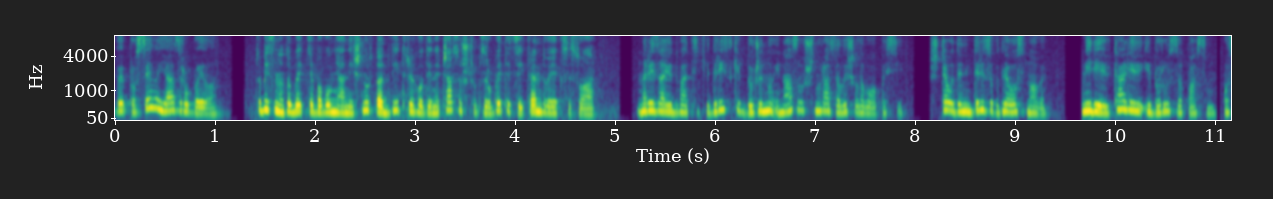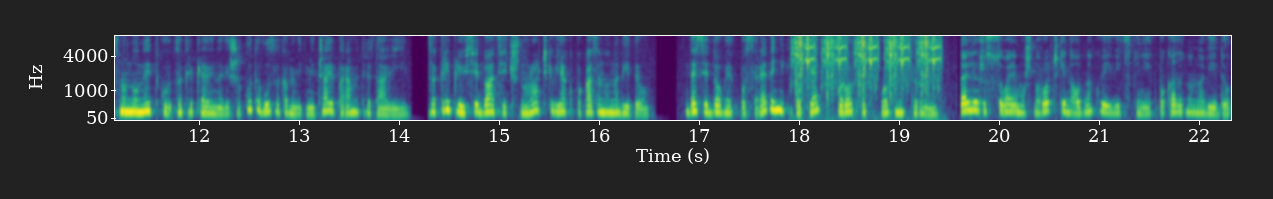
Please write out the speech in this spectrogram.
Ви просили, я зробила. Тобі знадобиться бавовняний шнур та 2-3 години часу, щоб зробити цей трендовий аксесуар. Нарізаю 20 відрізків, довжину і назву шнура залишила в описі. Ще один відрізок для основи. Міряю талію і беру з запасом. Основну нитку закріпляю на вішаку та вузликами відмічаю параметри талії. Закріплюю всі 20 шнурочків, як показано на відео. 10 довгих посередині і по 5 коротких з кожної сторони. Далі розсуваємо шнурочки на однаковій відстані, як показано на відео.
